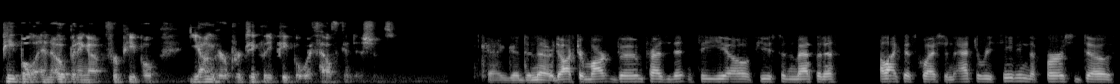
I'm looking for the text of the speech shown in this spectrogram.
people and opening up for people younger, particularly people with health conditions. Okay, good to know. Dr. Marc Boom, President and CEO of Houston Methodist. I like this question. After receiving the first dose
